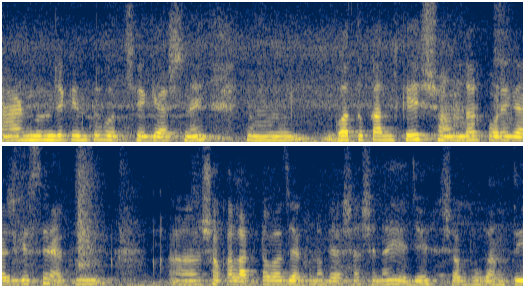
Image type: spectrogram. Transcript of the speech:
নারায়ণগঞ্জে কিন্তু হচ্ছে গ্যাস নেই। গতকালকে সন্ধ্যার পরে গ্যাস গেছে, এখন সকাল আটটা বাজে এখনও গ্যাস আসে নাই, এই যে সব ভোগান্তি।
